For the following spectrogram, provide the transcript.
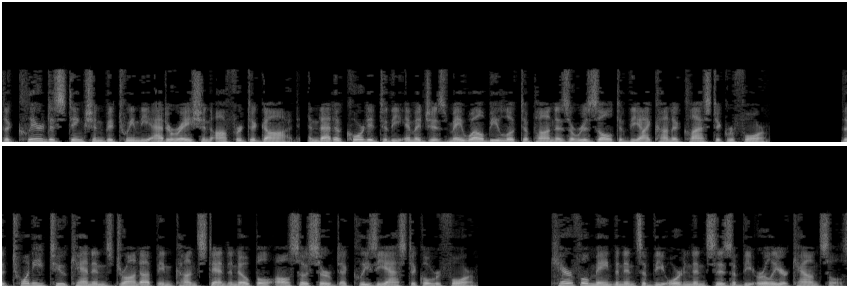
The clear distinction between the adoration offered to God, and that accorded to the images may well be looked upon as a result of the iconoclastic reform. The 22 canons drawn up in Constantinople also served ecclesiastical reform. Careful maintenance of the ordinances of the earlier councils,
